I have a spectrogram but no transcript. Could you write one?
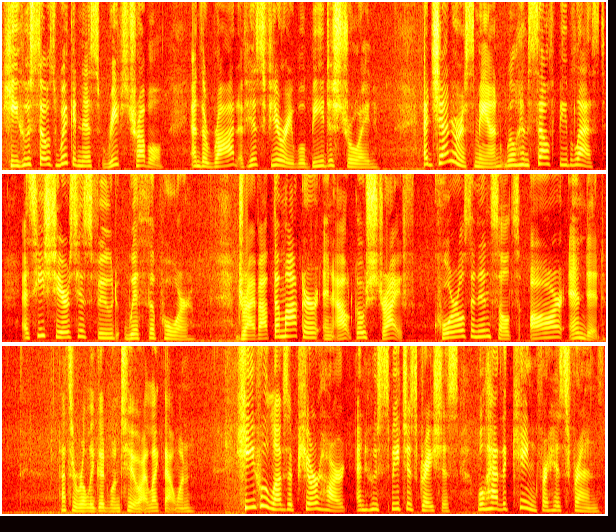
He who sows wickedness reaps trouble, and the rod of his fury will be destroyed. A generous man will himself be blessed as he shares his food with the poor. Drive out the mocker, and out goes strife. Quarrels and insults are ended. That's a really good one, too. I like that one. He who loves a pure heart and whose speech is gracious will have the king for his friends.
